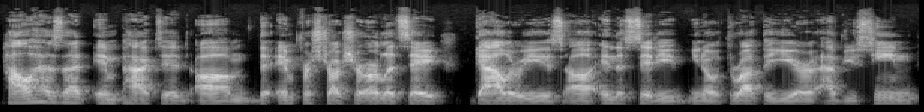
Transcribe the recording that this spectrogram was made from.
how has that impacted um, the infrastructure or let's say galleries uh, in the city? You know, throughout the year, have you seen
